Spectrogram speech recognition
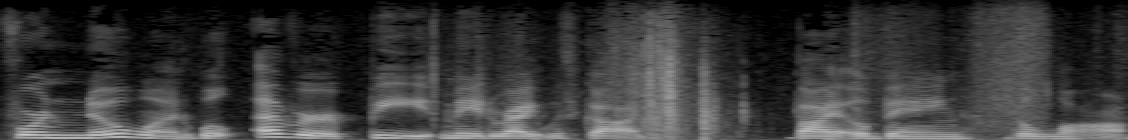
For no one will ever be made right with God by obeying the law.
